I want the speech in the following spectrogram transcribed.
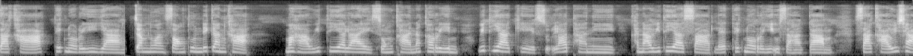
สาขาเทคโนโลยียางจำนวน 2 ทุนด้วยกันค่ะ มหาวิทยาลัย สงขลานครินทร์วิทยาเขต สุราษฎร์ธานี คณะวิทยาศาสตร์ และเทคโนโลยีอุตสาหกรรม สาขาวิชา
